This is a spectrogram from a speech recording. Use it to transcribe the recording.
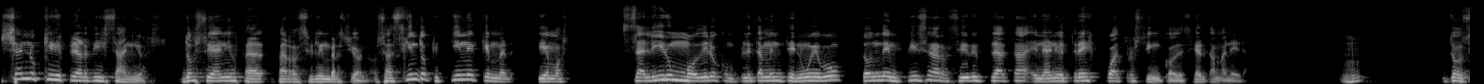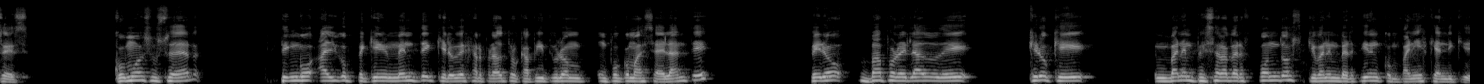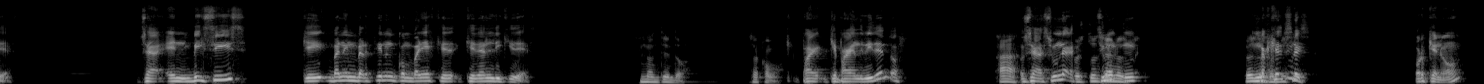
ya no quiere esperar 10 años, 12 años para, para recibir la inversión. O sea, siento que tiene que, digamos, salir un modelo completamente nuevo donde empiezan a recibir plata en año 3, 4, 5, de cierta manera. Entonces, ¿cómo va a suceder? Tengo algo pequeño en mente que lo voy a dejar para otro capítulo un poco más adelante, pero va por el lado de, creo que van a empezar a haber fondos que van a invertir en compañías que dan liquidez. O sea, en VCs que van a invertir en compañías que, que dan liquidez. No entiendo. O sea, ¿cómo? Que, pagan dividendos. Ah. O sea, es una. Pues ¿Por qué no?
